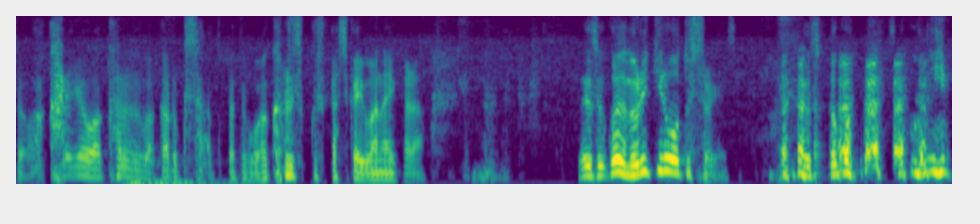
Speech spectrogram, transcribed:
言ったら分かるよ分かる分かるくさとかって分かるくさしか言わないからでそこで乗り切ろうとしてるわけですよ。そこそこに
